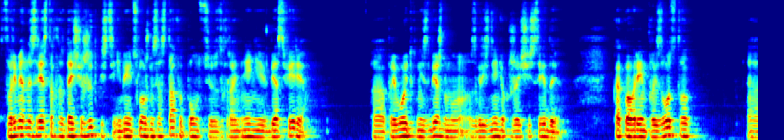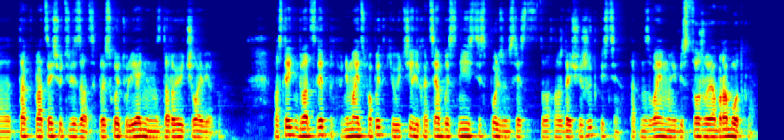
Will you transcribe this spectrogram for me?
Современные средства охлаждающей жидкости имеют сложный состав и полностью захоронение в биосфере Э, приводит к неизбежному загрязнению окружающей среды. Как во время производства, э, так в процессе утилизации происходит влияние на здоровье человека. Последние 20 лет предпринимаются попытки уйти или хотя бы снизить использование средств охлаждающей жидкости, так называемая бессожевая обработка.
